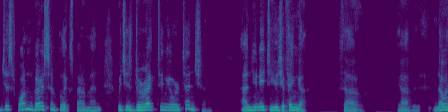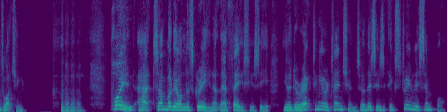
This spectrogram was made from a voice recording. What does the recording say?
just one very simple experiment, which is directing your attention, and you need to use your finger. So, yeah, no one's watching. Point at somebody on the screen, at their face. You see, you're directing your attention. So this is extremely simple.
